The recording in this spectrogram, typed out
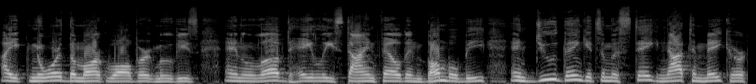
I ignored the Mark Wahlberg movies and loved Hailee Steinfeld in Bumblebee and do think it's a mistake not to make her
